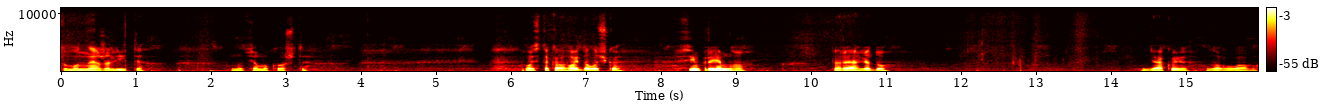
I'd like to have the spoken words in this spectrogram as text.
Тому не жалійте на цьому кошти. Ось така гойдалочка. Всім приємного перегляду. Дякую за увагу.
